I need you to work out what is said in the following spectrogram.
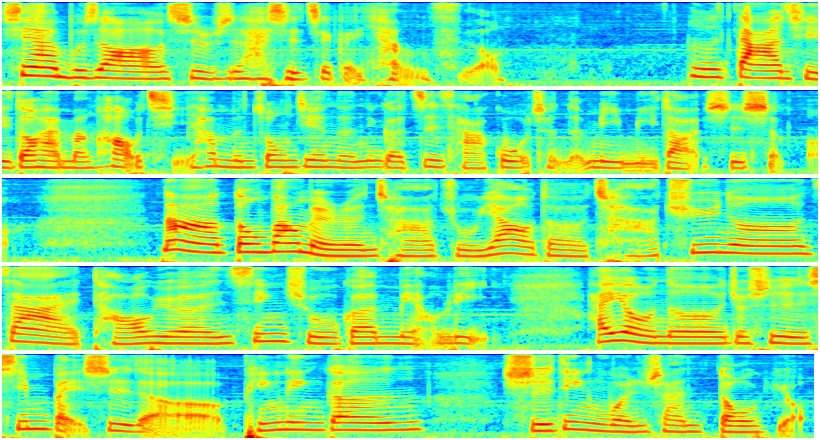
现在不知道是不是还是这个样子哦。那大家其实都还蛮好奇，他们中间的那个制茶过程的秘密到底是什么？那东方美人茶主要的茶区呢，在桃园、新竹跟苗栗。还有呢，就是新北市的平林跟石碇文山都有，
